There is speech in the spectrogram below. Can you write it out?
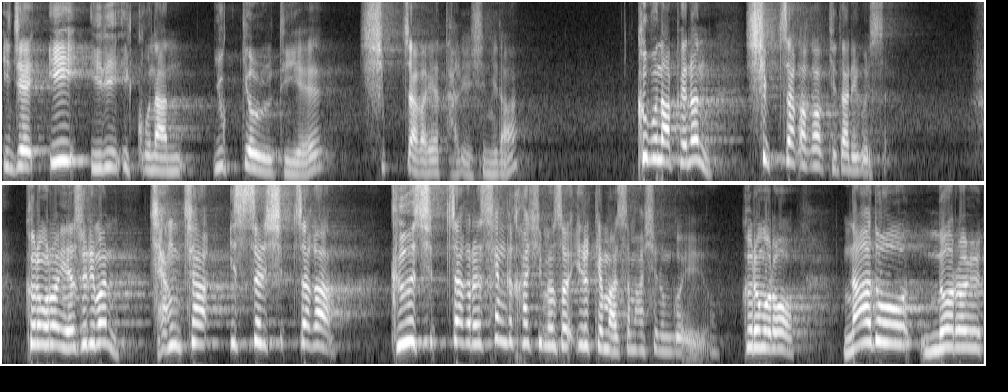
이제 이 일이 있고 난 6개월 뒤에 십자가에 달리십니다. 그분 앞에는 십자가가 기다리고 있어요 그러므로 예수님은 장차 있을 십자가 그 십자가를 생각하시면서 이렇게 말씀하시는 거예요. 그러므로 나도 너를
